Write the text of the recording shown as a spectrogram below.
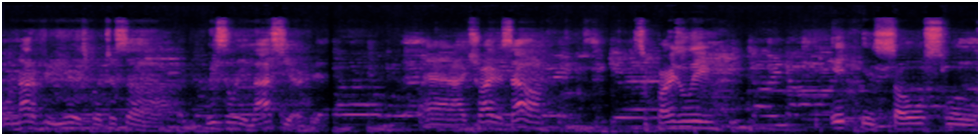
Well, not a few years, but just uh, recently last year. And I tried this out. Surprisingly, it is so smooth.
